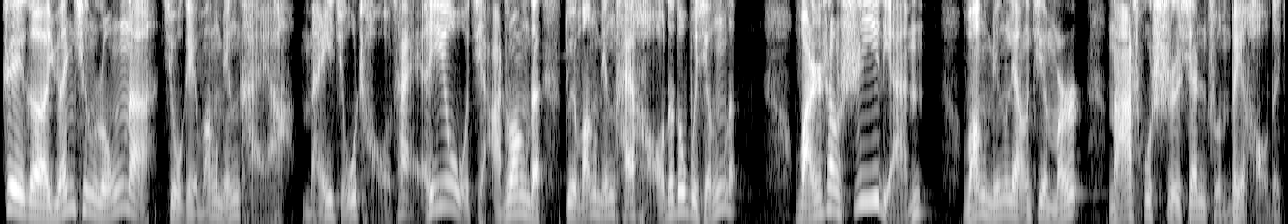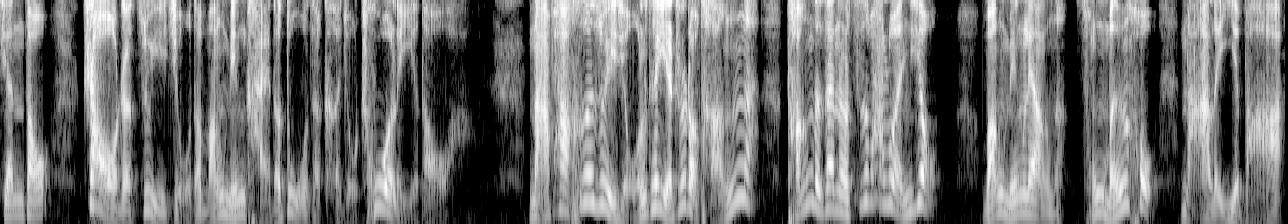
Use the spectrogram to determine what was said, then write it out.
这个袁庆荣呢，就给王明凯啊买酒炒菜，哎呦，假装的对王明凯好的都不行了。晚上十一点。王明亮进门，拿出事先准备好的尖刀，照着醉酒的王明凯的肚子可就戳了一刀啊！哪怕喝醉酒了，他也知道疼啊，疼的在那吱哇乱叫。王明亮呢，从门后拿了一把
